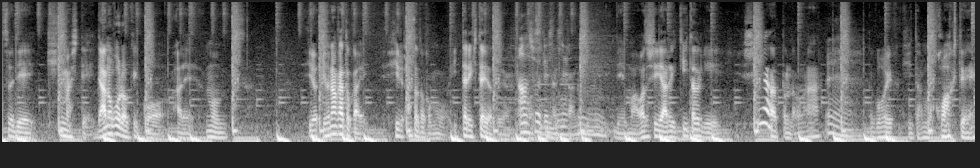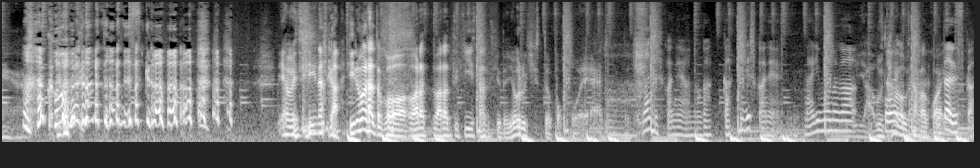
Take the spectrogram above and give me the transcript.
それで聞きまして。であの頃結構あれもうよ夜中とか昼朝とかも行ったり来たりだったじゃないですか。あそうですね。好きな時間に。でまあ私あれ聞いた時深夜だったんだろうな。うんうん、うん語訳聞いたらもう怖くて。怖かったんですか？いや別になんか昼間だとこう笑笑って聞いてたんですけど夜聞くとやっぱ怖えと思あー何ですかねあの楽楽器ですかね。鳴り物がっていや歌が歌が怖い。歌ですか？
